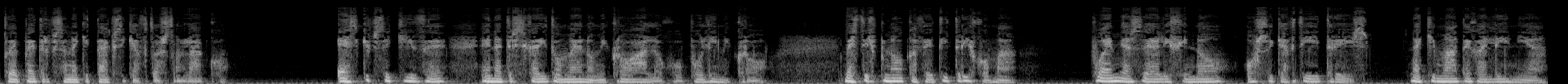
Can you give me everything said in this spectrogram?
το επέτρεψε να κοιτάξει και αυτό στον λάκκο. Έσκυψε κι είδε ένα τρισχαριτωμένο μικρό άλογο, πολύ μικρό, με στυλπνό καφετή τρίχωμα που έμοιαζε αληθινό όσο κι αυτοί οι τρεις να κοιμάται γαλήνια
